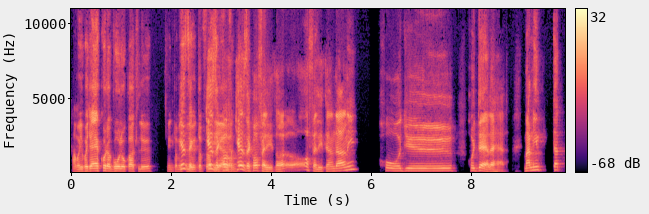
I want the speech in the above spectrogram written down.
Hát mondjuk, hogyha ekkora gólokat lő, mint amit kezdek, lőtt a Fradi kezdek, ellen. a, kezdek afelé, afelé tendálni, hogy, hogy de, lehet. Mármint, tehát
